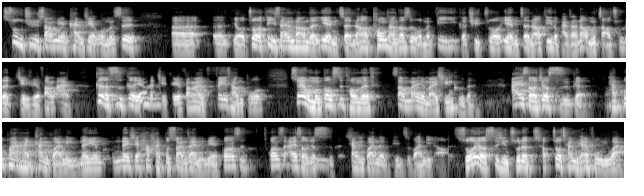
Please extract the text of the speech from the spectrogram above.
数据上面看见，我们是呃呃有做第三方的验证，然后通常都是我们第一个去做验证，然后第一个排查，那我们找出的解决方案，各式各样的解决方案非常多，所以我们公司同仁上班也蛮辛苦的，ISO 就十个。还不包含碳管理、能源那些，它还不算在里面。光是光是 ISO 就十个相关的品质管理啊、哦，所有事情除了做产品和服务以外，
